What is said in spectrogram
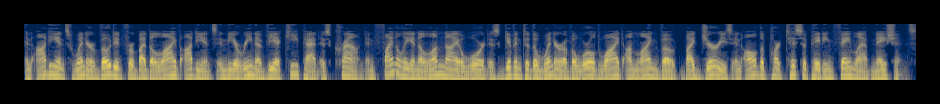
an audience winner voted for by the live audience in the arena via keypad is crowned and finally an alumni award is given to the winner of a worldwide online vote by juries in all the participating FameLab nations.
